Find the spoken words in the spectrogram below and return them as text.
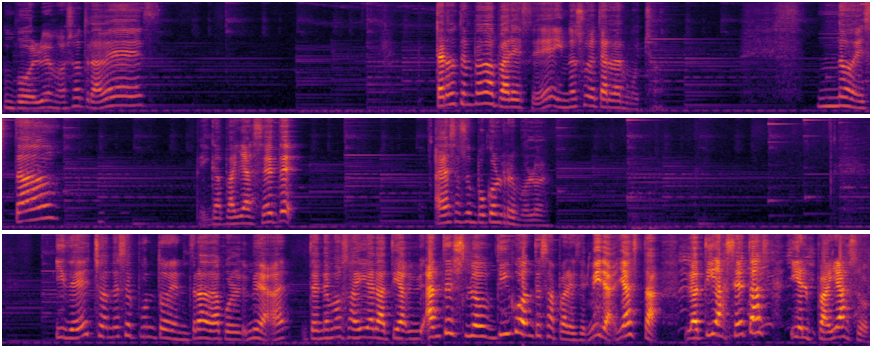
Volvemos otra vez. Tarde o temprano aparece, ¿eh? Y no suele tardar mucho. No está. Venga, payasete. Ahora se hace un poco el remolón. Y de hecho, en ese punto de entrada, por, mira, ¿eh? tenemos ahí a la tía... Antes lo digo, antes aparece. Mira, ya está. La tía Setas y el payaso.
